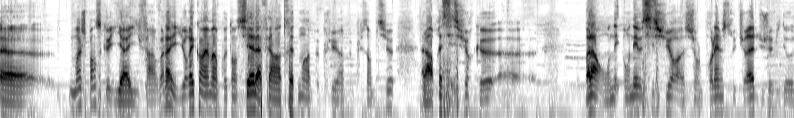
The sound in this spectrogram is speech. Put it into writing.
Euh, moi, je pense qu'il y a, enfin voilà, il y aurait quand même un potentiel à faire un traitement un peu plus, un peu plus ambitieux. Alors après, c'est sûr que euh, voilà, on est, on est aussi sur, sur le problème structurel du jeu vidéo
